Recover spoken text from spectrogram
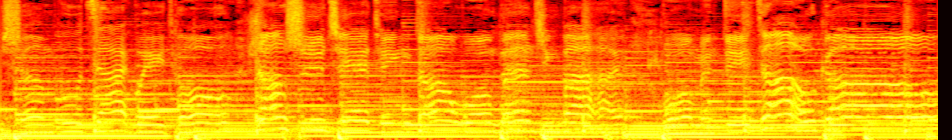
一生不再回头，让世界听到我们敬拜，我们的祷告，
